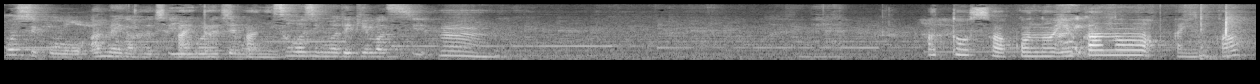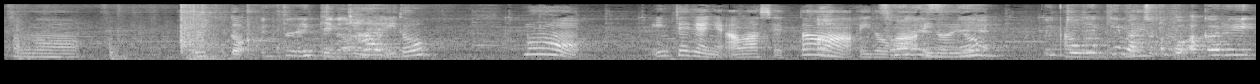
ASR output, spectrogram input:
もしこう雨が降って汚れても掃除もできますし、ね、うんあとさこの床の、あ床？このドウッドデッキのの色もインテリアに合わせた色がいろいろ。ウッドデッキはちょっとこう明るい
